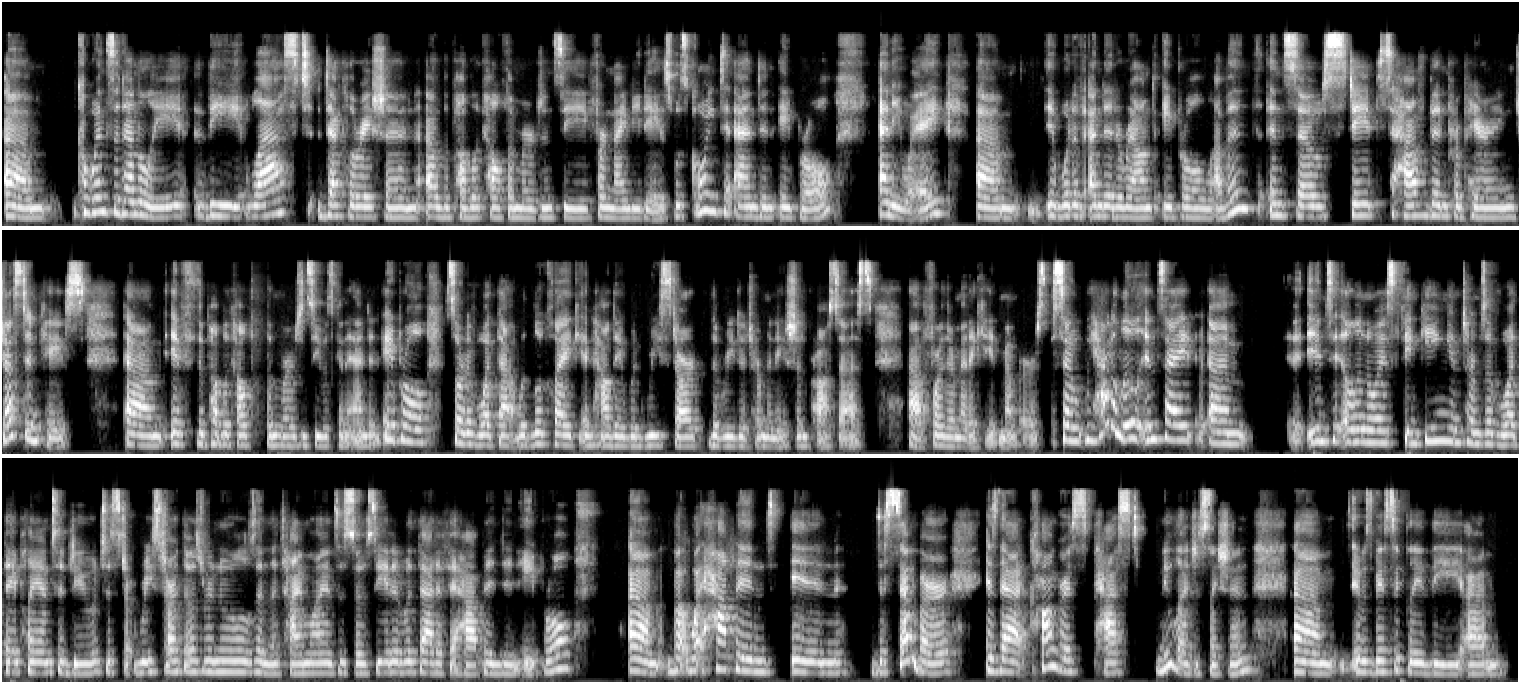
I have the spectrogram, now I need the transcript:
um, coincidentally, the last declaration of the public health emergency for 90 days was going to end in April anyway. Um, it would have ended around April 11th. And so states have been preparing just in case um, if the public health emergency was going to end in April, sort of what that would look like and how they would restart the redetermination process uh, for their Medicaid members. So we had a little insight. Um, into Illinois' thinking in terms of what they plan to do to start, restart those renewals and the timelines associated with that if it happened in April. Um, but what happened in December is that Congress passed new legislation. Um, it was basically the um,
